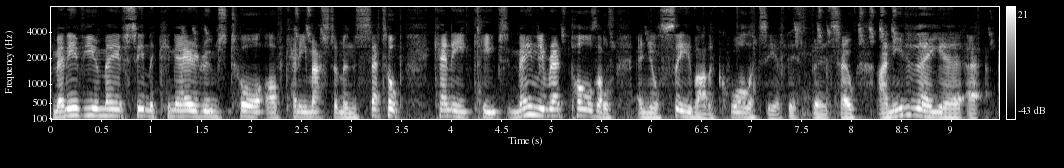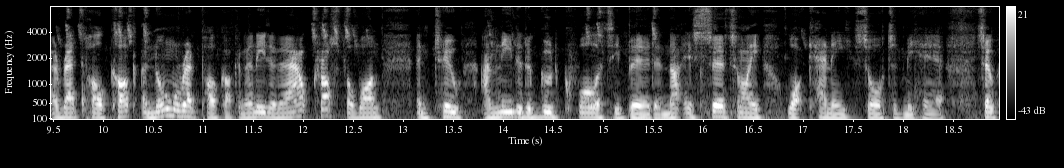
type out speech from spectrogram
Many of you may have seen the Canary Rooms tour of Kenny Masterman's setup. Kenny keeps mainly redpolls and you'll see by the quality of this bird. So I needed a, uh, a, a redpoll cock, a normal redpoll cock, and I needed an outcross for one, and two, I needed a good quality bird, and that is certainly what Kenny sorted me here. So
